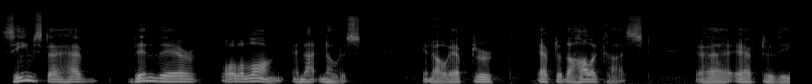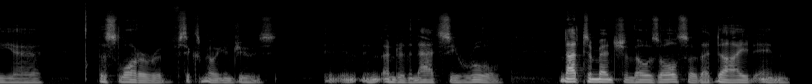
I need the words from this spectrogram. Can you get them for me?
seems to have been there all along and not noticed. You know, after after the Holocaust, uh, after the uh, the slaughter of six million Jews in, in, under the Nazi rule, not to mention those also that died in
